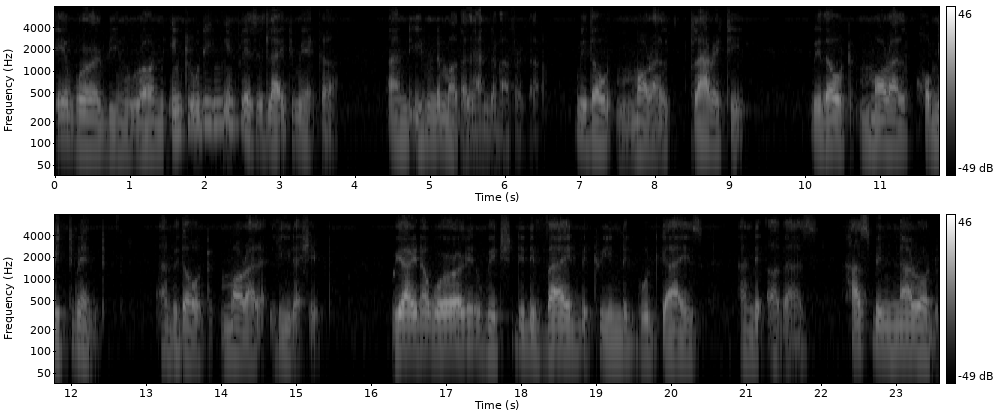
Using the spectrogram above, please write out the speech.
a world being run, including in places like Jamaica and even the motherland of Africa, without moral clarity, without moral commitment, and without moral leadership. We are in a world in which the divide between the good guys and the others has been narrowed.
